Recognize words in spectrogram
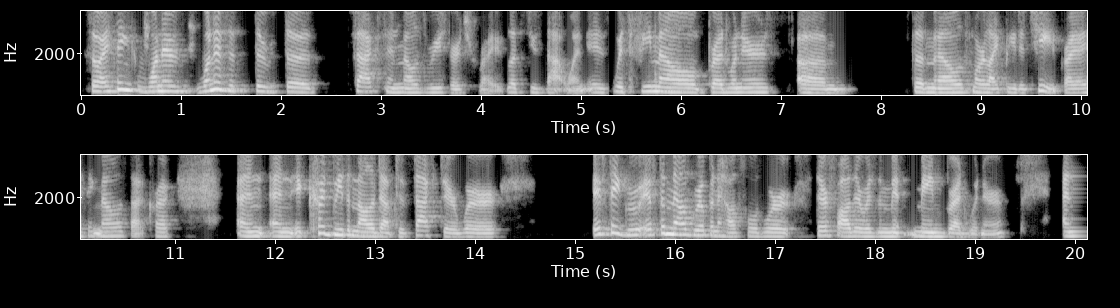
So, I think one of one of the, the, the facts in Mel's research, right? Let's use that one. Is with female breadwinners, um, the male is more likely to cheat, right? I think Mel is that correct? And and it could be the maladaptive factor where if they grew if the male grew up in a household where their father was the main breadwinner and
